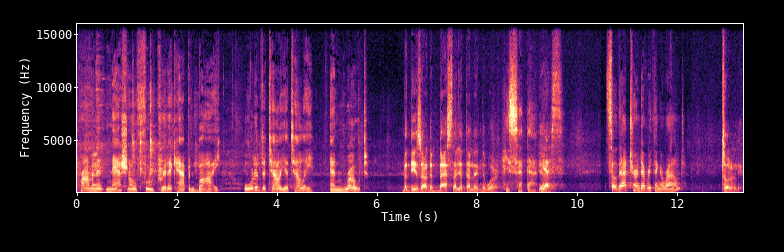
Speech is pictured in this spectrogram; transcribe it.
prominent national food critic happened by, ordered the tagliatelle, and wrote, but these are the best tagliatelle in the world He said that. Yes. So that turned everything around? totally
